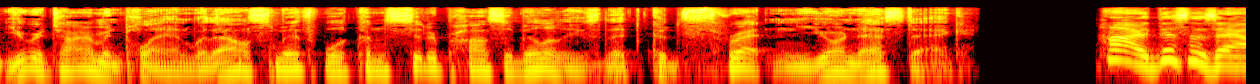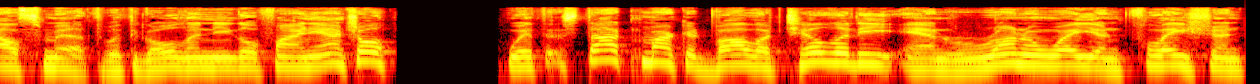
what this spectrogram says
Your retirement plan with Al Smith will consider possibilities that could threaten your nest egg. Hi, this is Al Smith with Golden Eagle Financial. With stock market volatility and runaway inflation,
